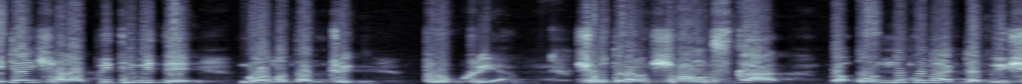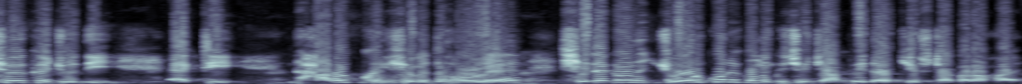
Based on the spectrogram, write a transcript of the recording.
এটাই সারা পৃথিবীতে গণতান্ত্রিক প্রক্রিয়া। সুতরাং সংস্কার বা অন্য কোনো একটা বিষয়কে যদি একটি ধারক হিসেবে ধরে সেটাকে যদি জোর করে কোনো কিছু চাপিয়ে দেওয়ার চেষ্টা করা হয়।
